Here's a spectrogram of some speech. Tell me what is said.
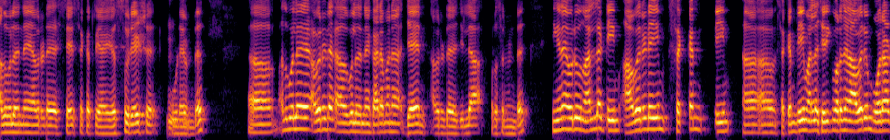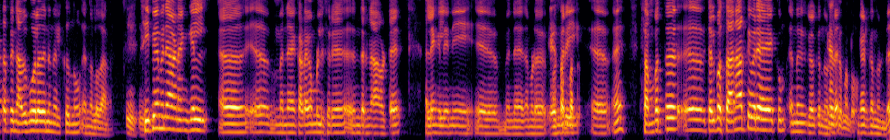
അതുപോലെ തന്നെ അവരുടെ സ്റ്റേറ്റ് സെക്രട്ടറിയായ എസ് സുരേഷ് കൂടെയുണ്ട്. ഉണ്ട് അതുപോലെ അവരുടെ അതുപോലെ തന്നെ കരമന ജയൻ അവരുടെ ജില്ലാ പ്രസിഡന്റ്. ഇങ്ങനെ ഒരു നല്ല ടീം അവരുടെയും സെക്കൻഡ് ടീം സെക്കൻഡ് ടീം അല്ല ശരിക്കും പറഞ്ഞാൽ അവരും പോരാട്ടത്തിന് അതുപോലെ തന്നെ നിൽക്കുന്നു എന്നുള്ളതാണ്. സി പി എമ്മിനാണെങ്കിൽ പിന്നെ കടകംപള്ളി സുരേന്ദ്രനാവട്ടെ അല്ലെങ്കിൽ ഇനി പിന്നെ നമ്മുടെ. മന്ത്രി സമ്പത്ത്. ചിലപ്പോൾ സ്ഥാനാർത്ഥി വരെ അയക്കും എന്ന് കേൾക്കുന്നുണ്ട്. കേൾക്കുന്നുണ്ട്?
